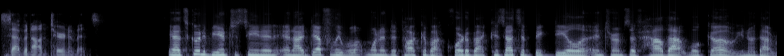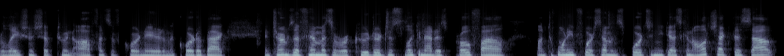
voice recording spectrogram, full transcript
seven on tournaments. Yeah, it's going to be interesting. And, and I definitely wanted to talk about quarterback because that's a big deal in terms of how that will go. You know, that relationship between offensive coordinator and the quarterback. In terms of him as a recruiter, just looking at his profile on 24 7 sports, and you guys can all check this out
